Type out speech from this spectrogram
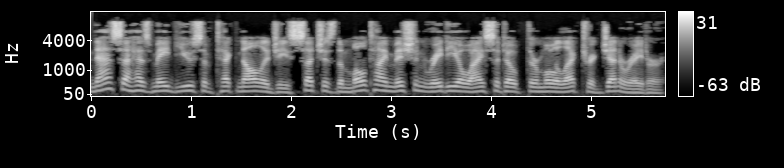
NASA has made use of technologies such as the Multi-Mission Radioisotope Thermoelectric Generator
